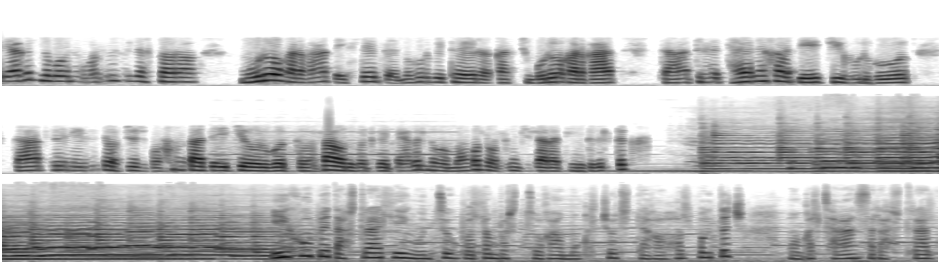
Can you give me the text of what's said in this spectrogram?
Яг л нөгөө уламжлал ёсоор мөрөө гаргаад эхлээд нөхөр бит хоёр гарч мөрөө гаргаад за тэгээд цайныхаа дээжийг өргөөд за тэгээд ирээд очиж бурхандаа дээжээ өргөөд дулаа өргөөд гэдэг яг л нөгөө Монгол уламжлалаараа тэмдэглэдэг. Ийхүү бид Австралийн өнцөг булан борт зугаа монголчуудтайгаа холбогдож Монгол цагаан сар Австрал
